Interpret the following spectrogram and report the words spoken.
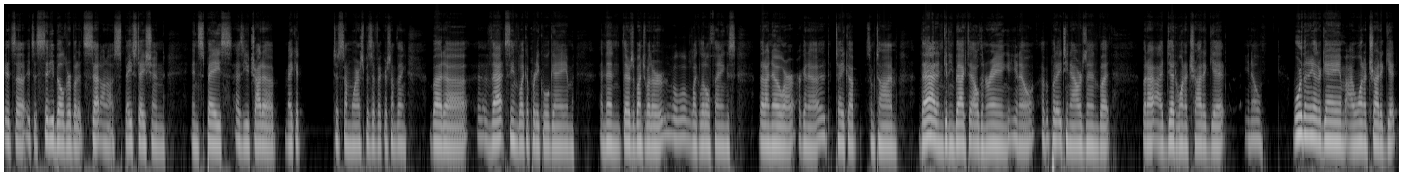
It's a it's a city builder, but it's set on a space station in space as you try to make it to somewhere specific or something. But uh, that seemed like a pretty cool game. And then there's a bunch of other like little things that I know are, are to take up some time. That and getting back to Elden Ring, you know, I put 18 hours in, but but I, I did want to try to get, you know, more than any other game, I want to try to get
